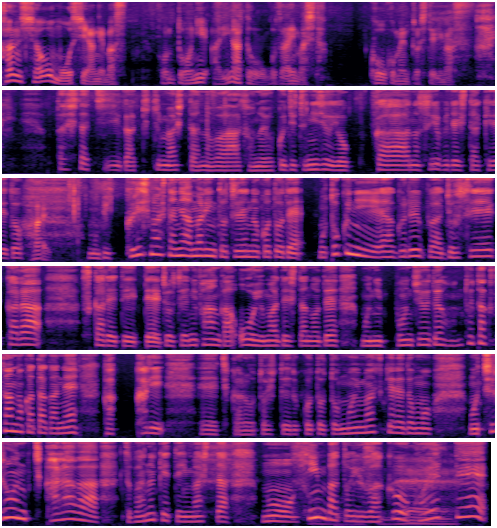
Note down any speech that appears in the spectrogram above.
感謝を申し上げます。本当にありがとうございました。こうコメントしています、はい。私たちが聞きましたのはその翌日24日の水曜日でしたけれど、はい、もうびっくりしましたねあまりに突然のことで。もう特にエアグループは女性から好かれていて女性にファンが多い馬でしたのでもう日本中で本当にたくさんの方がねがっかり、えー、力を落としていることと思いますけれどももちろん力はずば抜けていました。もう牝馬という枠を超えて、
